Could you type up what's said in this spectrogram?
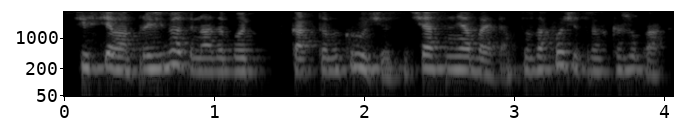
система прижмет, и надо будет как-то выкручиваться. Сейчас не об этом. Кто захочет, расскажу как.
